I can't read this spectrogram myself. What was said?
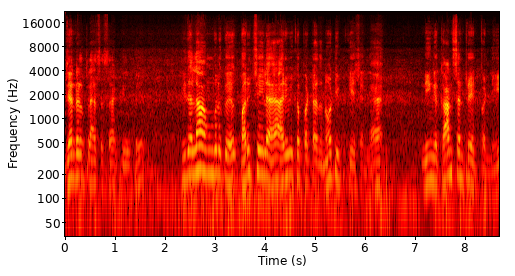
ஜென்ரல் கிளாஸஸ் ஆக்ட் இருக்குது இதெல்லாம் உங்களுக்கு பரீட்சையில் அறிவிக்கப்பட்ட அந்த நோட்டிஃபிகேஷனில் நீங்கள் கான்சன்ட்ரேட் பண்ணி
